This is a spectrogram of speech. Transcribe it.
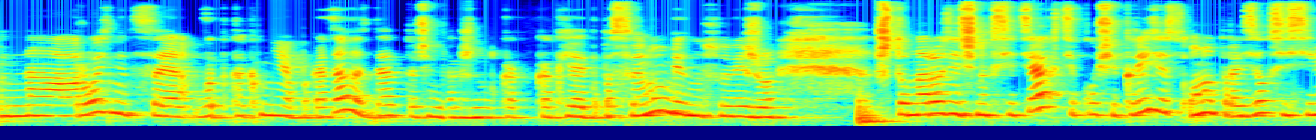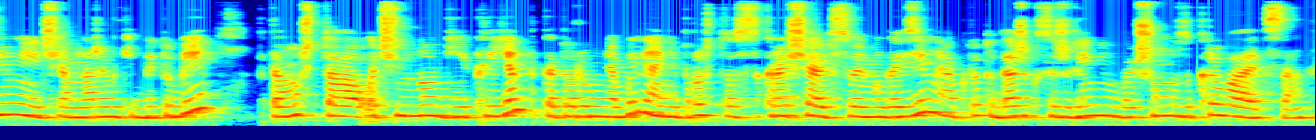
на рознице, вот как мне показалось, да, точно так же, ну, как, как я это по своему бизнесу вижу, что на розничных сетях текущий кризис, он отразился сильнее, чем на рынке B2B, потому что очень многие клиенты, которые у меня были, они просто сокращают свои магазины, а кто-то даже, к сожалению, большому закрывается.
